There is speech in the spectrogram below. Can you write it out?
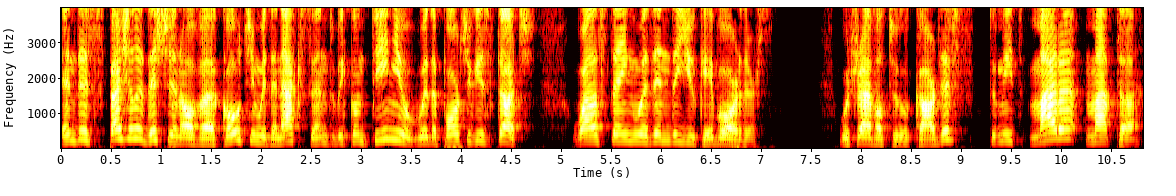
In this special edition of uh, Coaching with an Accent, we continue with the Portuguese touch while staying within the UK borders. We travel to Cardiff to meet Mara Mata,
